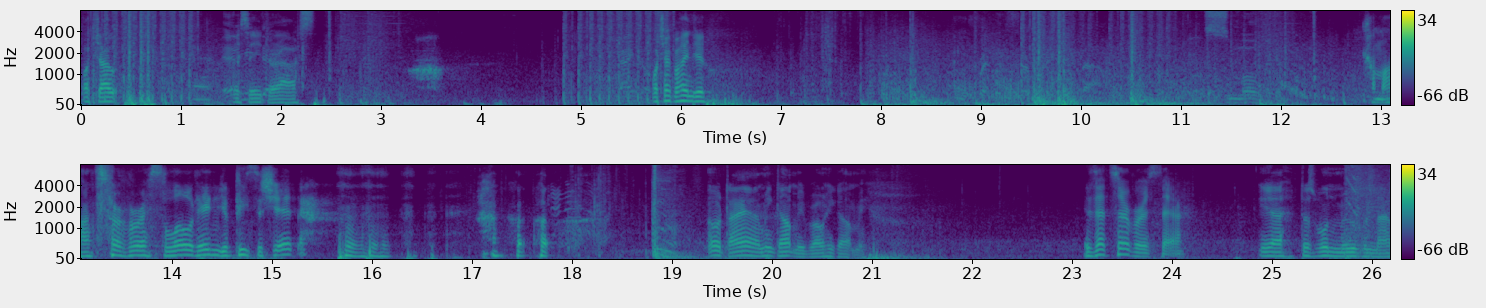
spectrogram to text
Watch out. I saved your ass. Watch out behind you. Come on, Cerberus, load in, you piece of shit. Oh damn, he got me, bro. He got me. Is that Cerberus there? Yeah, there's one moving now.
